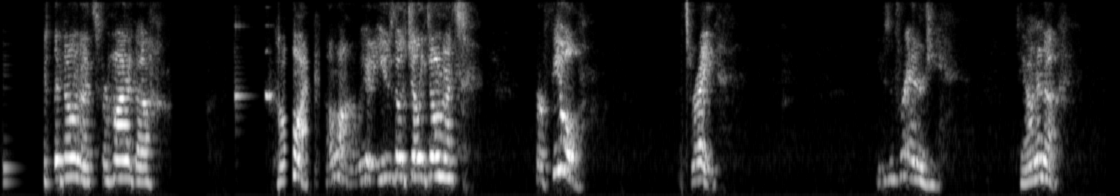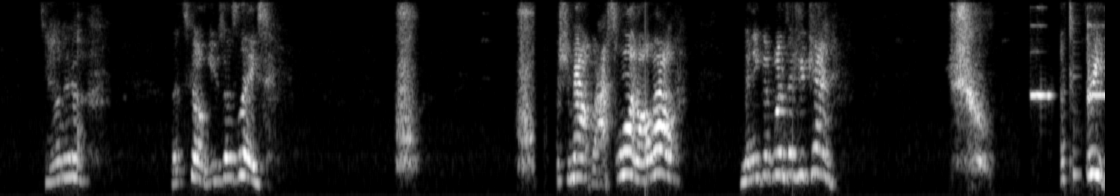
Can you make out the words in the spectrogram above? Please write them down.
The donuts for Hanukkah. Come on, come on. We gotta use those jelly donuts for fuel. That's right. Use them for energy. Down and up. Down and up. Let's go. Use those legs. Push them out. Last one, all out. As many good ones as you can. Three,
